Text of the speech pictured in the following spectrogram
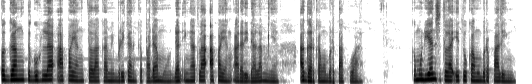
Pegang teguhlah apa yang telah kami berikan kepadamu dan ingatlah apa yang ada di dalamnya, agar kamu bertakwa. Kemudian setelah itu kamu berpaling,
